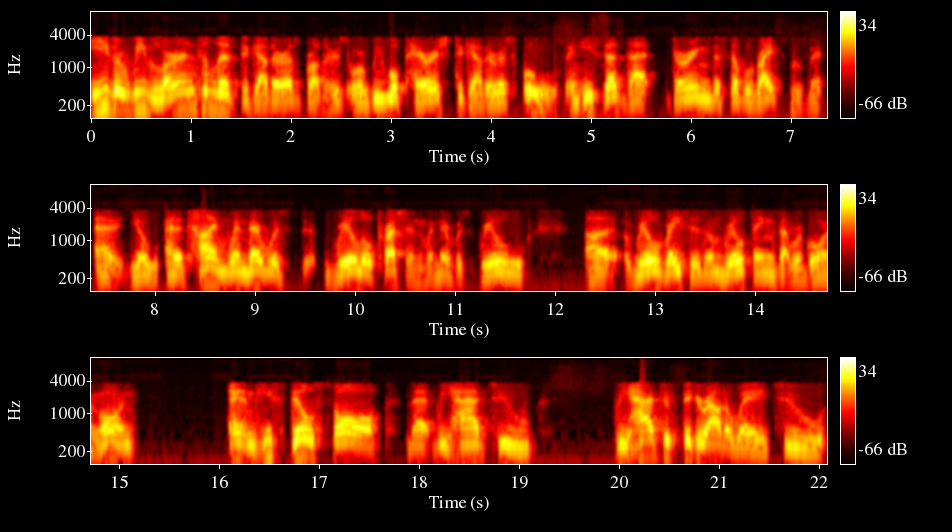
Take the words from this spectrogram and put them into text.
either we learn to live together as brothers or we will perish together as fools. And he said that during the civil rights movement at, you know, at a time when there was real oppression, when there was real, uh, real racism, real things that were going on. And he still saw that we had to we had to figure out a way to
